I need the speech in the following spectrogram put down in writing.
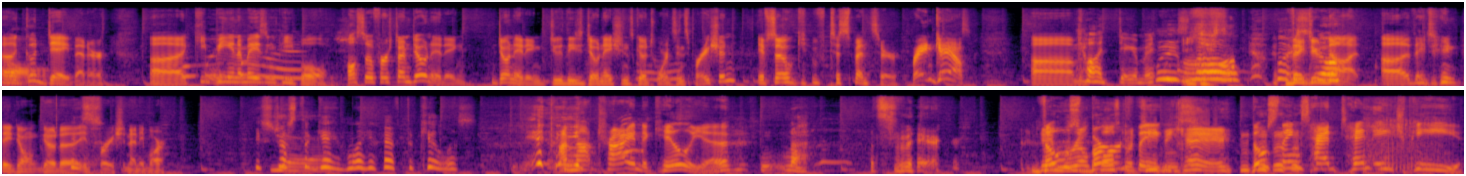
uh, good day better. Uh, keep being amazing people. Also, first time donating. Donating. Do these donations go towards inspiration? If so, give to Spencer. Rain chaos. Um, God damn it. Please no. they do not. Uh, they do. They don't go to inspiration anymore. it's just a game. Why you have to kill us? I'm not trying to kill you. No, that's fair. Getting Those real close bird to things. TPK. Those things had 10 HP.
